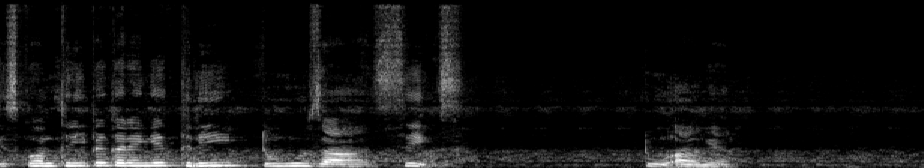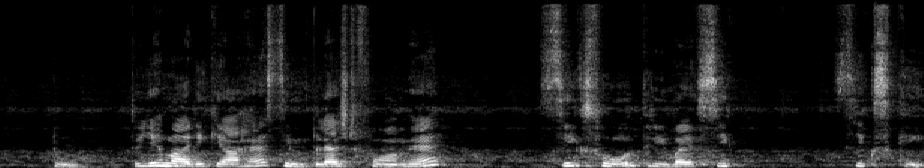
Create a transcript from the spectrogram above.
इसको हम थ्री पे करेंगे। थ्री टू ज़ा सिक्स टू आ गया। टू तो ये हमारी क्या है? सिंपलेस्ट फॉर्म है। Six whole three by six six की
